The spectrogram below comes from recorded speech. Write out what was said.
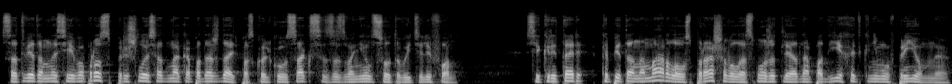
С ответом на сей вопрос пришлось, однако, подождать, поскольку у Сакс зазвонил сотовый телефон. Секретарь капитана Марлоу спрашивала, сможет ли она подъехать к нему в приемную.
